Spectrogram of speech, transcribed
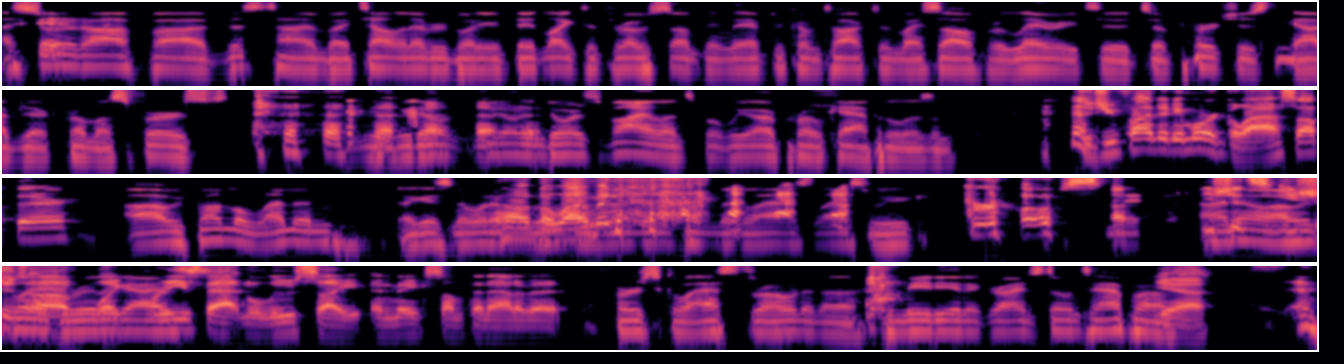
I started off uh, this time by telling everybody if they'd like to throw something, they have to come talk to myself or Larry to to purchase the object from us first. I mean, we don't we don't endorse violence, but we are pro capitalism. Did you find any more glass up there? Uh, we found the lemon. I guess no one ever the moved lemon? from the glass last week. Gross. You should know, you should like, uh, really, like guys? freeze that in lucite and make something out of it. First glass thrown at a comedian at Grindstone Tap House. Yeah.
